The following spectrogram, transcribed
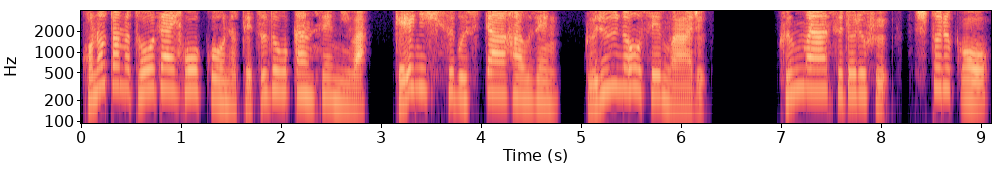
この他の東西方向の鉄道幹線には、ケーニヒスブスターハウゼン、グルーノー線がある。クンマースドルフ、シュトルコー、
